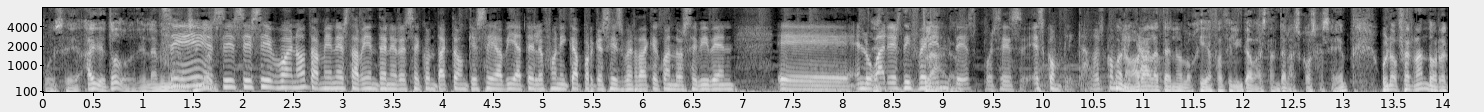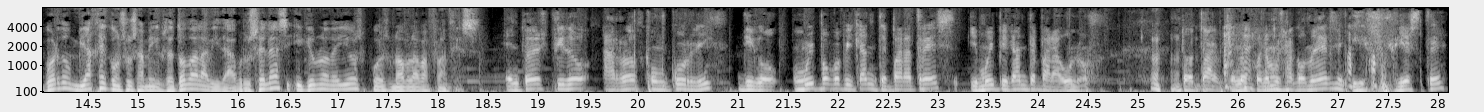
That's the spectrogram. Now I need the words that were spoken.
Pues eh, hay de todo en la del Sí, Señor. sí, sí, sí. Bueno, también está bien tener ese contacto, aunque sea vía telefónica, porque sí es verdad que cuando se viven eh, en lugares diferentes, pues es, es complicado, es Bueno, complicado. ahora la tecnología facilita bastante las cosas, ¿eh? Bueno, Fernando, recuerdo un viaje con sus amigos de toda la vida a Bruselas y que uno de ellos, pues, no hablaba francés. Entonces pido arroz con curry, digo muy poco picante para tres y muy picante para uno. Total, que nos ponemos a comer y fieste,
